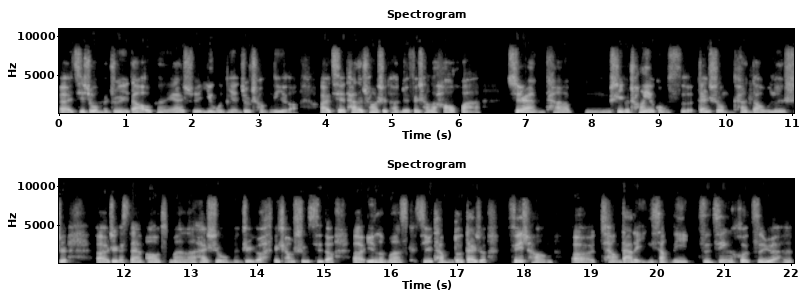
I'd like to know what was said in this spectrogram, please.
呃，其实我们注意到 OpenAI 是一五年就成立了，而且它的创始团队非常的豪华。虽然它嗯是一个创业公司，但是我们看到无论是呃，这个 Sam Altman 啦，还是我们这个非常熟悉的呃 Elon Musk，其实他们都带着非常呃强大的影响力、资金和资源。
